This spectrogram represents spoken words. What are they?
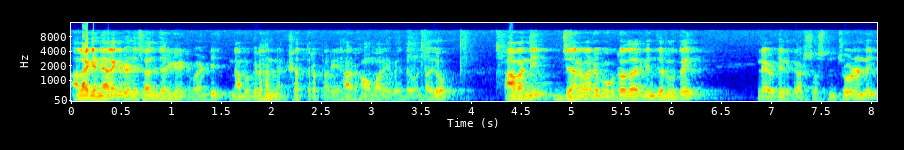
అలాగే నెలకి రెండుసార్లు జరిగేటువంటి నవగ్రహ నక్షత్ర పరిహార హోమాలు ఏవైతే ఉంటాయో అవన్నీ జనవరి ఒకటో తారీఖున జరుగుతాయి. లైవ్ టెలికాస్ట్ వస్తుంది చూడండి.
